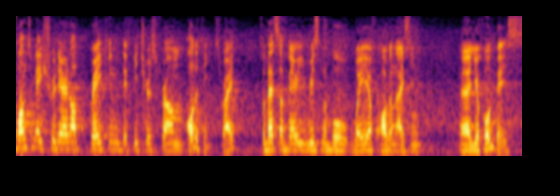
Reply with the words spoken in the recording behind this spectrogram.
want to make sure they're not breaking the features from other teams, right? So that's a very reasonable way of organizing uh, your code base.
